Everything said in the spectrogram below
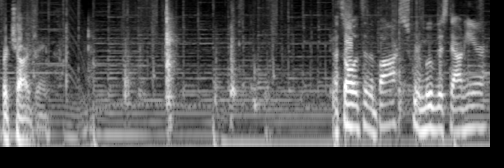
for charging. That's all that's in the box. We're gonna move this down here.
